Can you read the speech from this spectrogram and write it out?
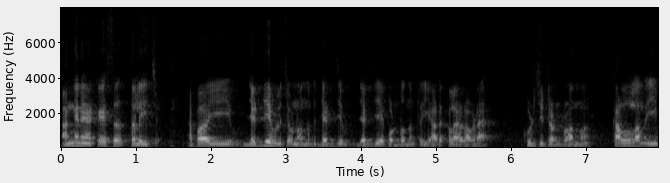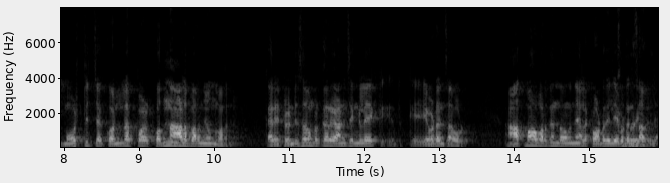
അങ്ങനെ ആ കേസ് തെളിയിച്ചു. അപ്പോൾ ഈ ജഡ്ജിയെ വിളിച്ചുകൊണ്ട് വന്നിട്ട് ജഡ്ജി ജഡ്ജിയെ കൊണ്ടുവന്നിട്ട് ഈ അടുക്കളയുടെ അവിടെ കുഴിച്ചിട്ടുണ്ടെന്ന് കള്ളൻ ഈ മോഷ്ടിച്ച കൊല്ലപ്പോൾ കൊന്ന ആൾ പറഞ്ഞു എന്ന് പറഞ്ഞു. കാര്യം ട്വന്റി സെവൻ റിക്കർ കാണിച്ചെങ്കിലേ എവിഡൻസ് ആവുള്ളൂ. ആത്മാവ് പറഞ്ഞെന്ന് പറഞ്ഞാൽ കോടതിയിൽ എവിഡൻസ് ആവില്ല.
